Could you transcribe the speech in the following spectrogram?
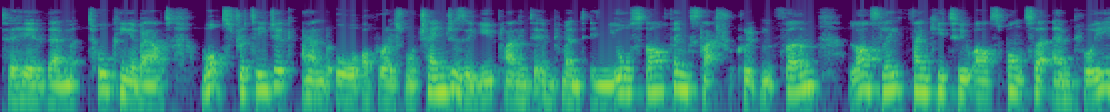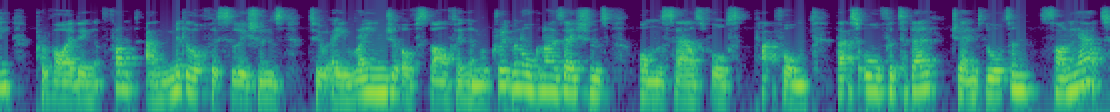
to hear them talking about. What strategic and or operational changes are you planning to implement in your staffing slash recruitment firm? Lastly, thank you to our sponsor Employee, providing front and middle office solutions to a range of staffing and recruitment organizations on the Salesforce platform. That's all for today. James Lawton signing out.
